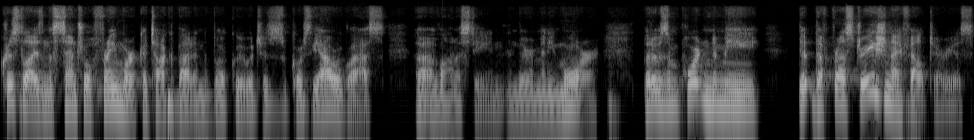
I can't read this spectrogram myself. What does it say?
crystallized in the central framework I talk about in the book, which is of course the hourglass uh, of honesty. And, and, there are many more, but it was important to me. The, the frustration I felt, Darius,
